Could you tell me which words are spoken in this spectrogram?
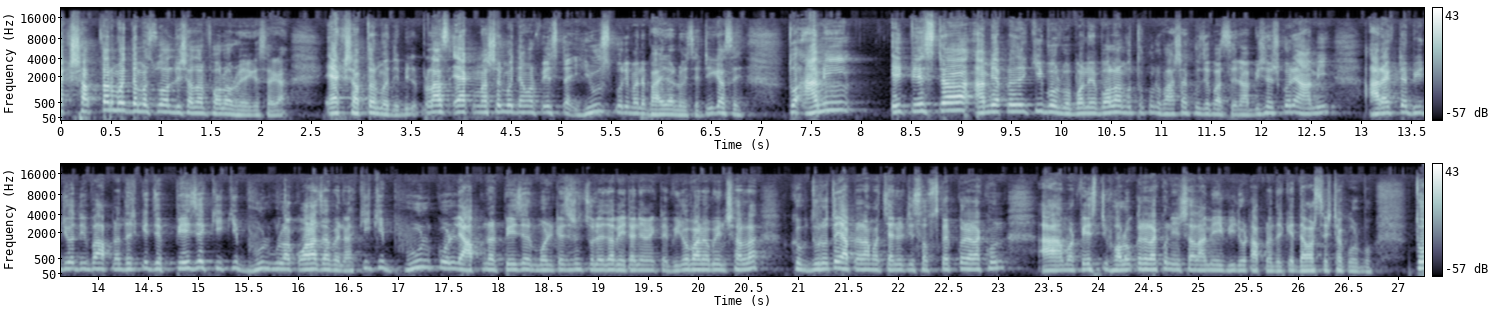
এক সপ্তাহের মধ্যে আমার চুয়াল্লিশ হাজার ফলোয়ার হয়ে গেছে গা। এক সপ্তাহের মধ্যে প্লাস এক মাসের মধ্যে আমার পেজটা হিউজ পরিমাণে ভাইরাল হয়েছে, ঠিক আছে? তো আমি এই পেজটা আমি আপনাদের কি বলব? মানে বলার মতো কোনো ভাষা খুঁজে পাচ্ছি না। বিশেষ করে আমি আর একটা ভিডিও দিব আপনাদেরকে যে পেজে কি কি ভুলগুলো করা যাবে না, কি কি ভুল করলে আপনার পেজের মনিটাইজেশন চলে যাবে, এটা নিয়ে আমি একটা ভিডিও বানাবো ইনশাল্লাহ খুব দ্রুতই আপনারা আমার চ্যানেলটি সাবস্ক্রাইব করে রাখুন আর আমার পেজটি ফলো করে রাখুন ইনশাল্লাহ আমি এই ভিডিওটা আপনাদেরকে দেওয়ার চেষ্টা করব। তো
